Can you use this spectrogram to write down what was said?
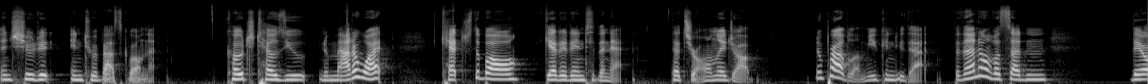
and shoot it into a basketball net. Coach tells you no matter what, catch the ball, get it into the net. That's your only job. No problem, you can do that. But then all of a sudden, there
